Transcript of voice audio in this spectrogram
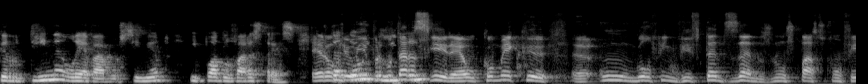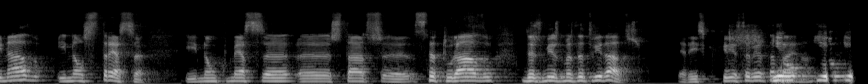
porque a rotina leva a aborrecimento e pode levar a stress. Era Portanto, o que eu é ia perguntar a seguir, é como é que uh, um golfinho vive tantos anos num espaço confinado e não se estressa e não começa a estar uh, saturado das mesmas atividades? Era isso que queria saber também. Eu, eu, eu,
